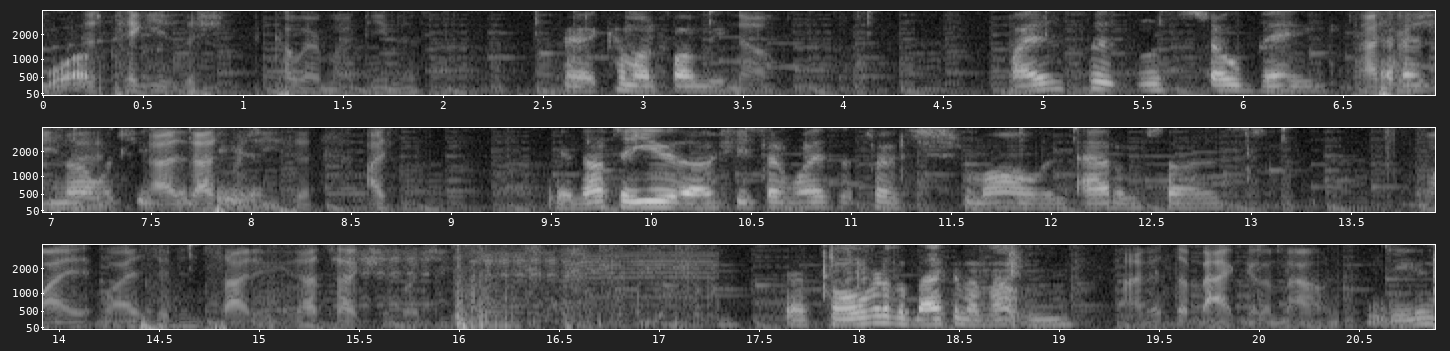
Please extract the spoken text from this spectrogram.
What? This piggy's the, sh the color of my penis. Alright, come on, follow me. No, Why is it so big? that's That what she not what she said that's what she said. I Yeah, not to you though. She said, "Why is it so small and atom sized?" why why is it inside of you? That's actually what she said. Yeah, come over to the back of the mountain. I'm at the back of the mountain. Do you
